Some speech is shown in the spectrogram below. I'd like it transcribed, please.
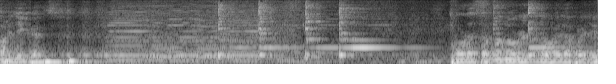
साहजिकच थोडस मनोरंजन व्हायला पाहिजे.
